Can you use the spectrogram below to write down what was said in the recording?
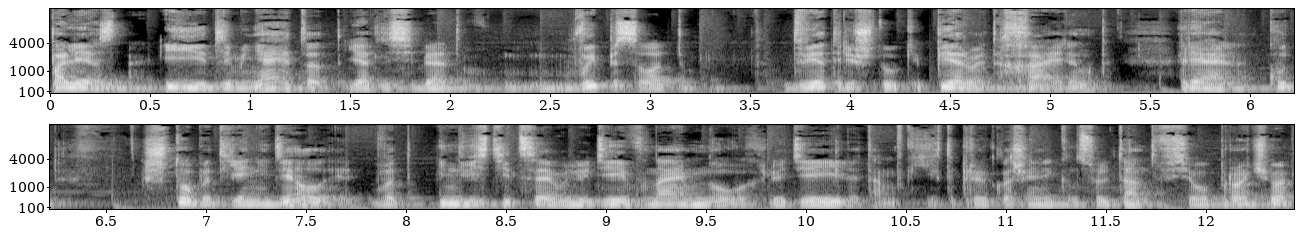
полезное. И для меня это, я для себя это выписал это две-три штуки. Первое – это hiring, реально. Куда, что бы я ни делал, вот инвестиция в людей, в найм новых людей или там каких-то приглашений консультантов всего прочего,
